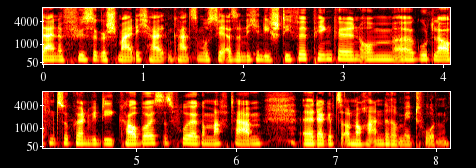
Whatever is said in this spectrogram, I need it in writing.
deine Füße geschmeidig halten kannst. Du musst dir also nicht in die Stiefel pinkeln, um äh, gut laufen zu können, wie die Cowboys es früher gemacht haben. Äh, da gibt es auch noch andere Methoden.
